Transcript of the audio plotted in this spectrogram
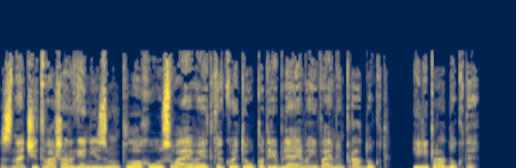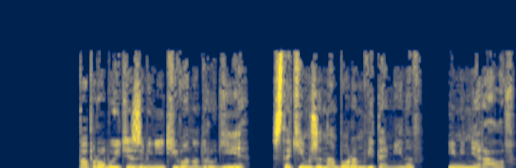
Значит, ваш организм плохо усваивает какой-то употребляемый вами продукт или продукты. Попробуйте заменить его на другие с таким же набором витаминов и минералов.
